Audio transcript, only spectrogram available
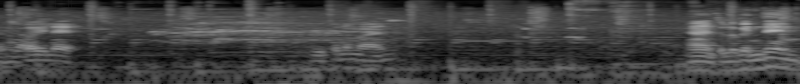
Yung toilet. Dito naman. Yan, tulugan din.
